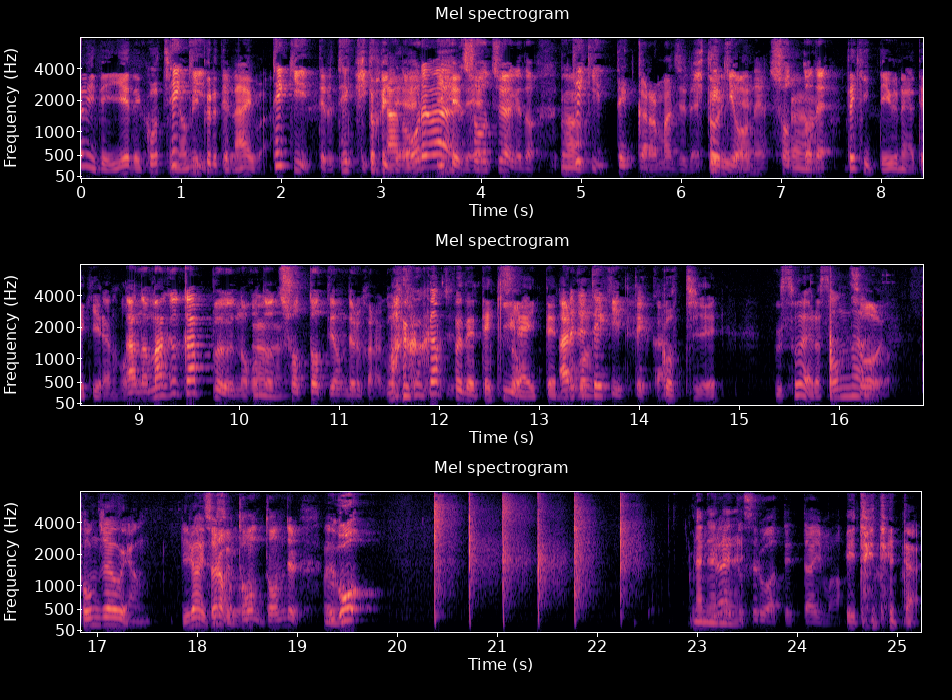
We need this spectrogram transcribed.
人で家でゴッチ飲み狂ってないわ。敵。言ってる敵。一人で？あの俺は家で？焼酎やけど、うん。敵言ってっからマジで。一人で？敵をねショットで、うん、テキって言うなよテキーラのこと。あのマグカップのことうん。をショットって呼んでるから、ゴマッチグカップでテキーラ言ってんの？そう。あれで敵言ってっから。ゴッチ？嘘やろそんなの。そうよ。飛んじゃうやん。リライトするわ。それはもう飛ん飛んでる、うん。お何何何？リライトするわって言った今言った言った言った。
